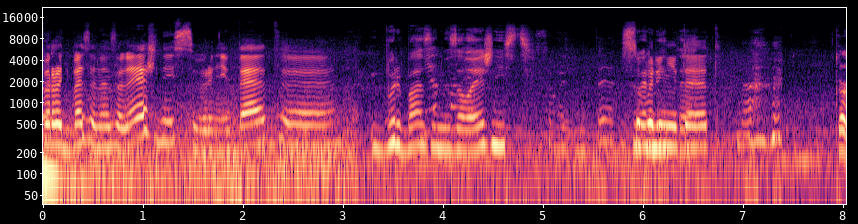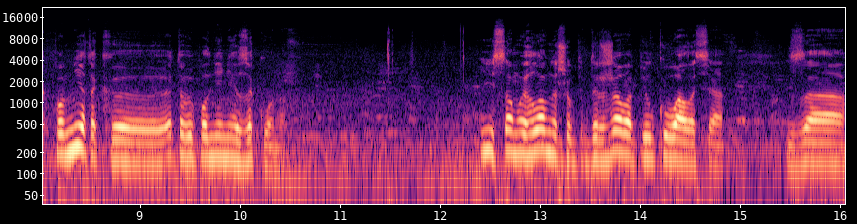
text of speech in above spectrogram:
Боротьба за незалежність, суверенітет. е, Боротьба за незалежність. Суверенітет. Как по мне, так э, это выполнение законов. І самое главное, щоб держава пілкувалася за э,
